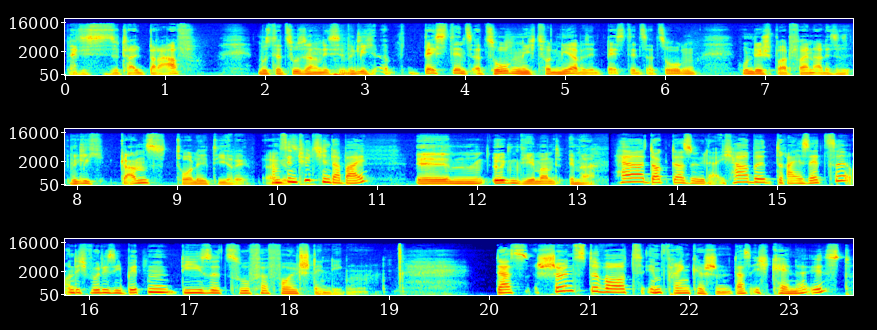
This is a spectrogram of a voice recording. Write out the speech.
Das ist total brav. Ich muss dazu sagen, die sind wirklich äh, bestens erzogen, nicht von mir, aber sind bestens erzogen. Hundesportverein, alles. Wirklich ganz tolle Tiere. Haben Sie ein Tütchen dabei? Ähm, irgendjemand immer. Herr Dr. Söder, ich habe drei Sätze und ich würde Sie bitten, diese zu vervollständigen. Das schönste Wort im Fränkischen, das ich kenne, ist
